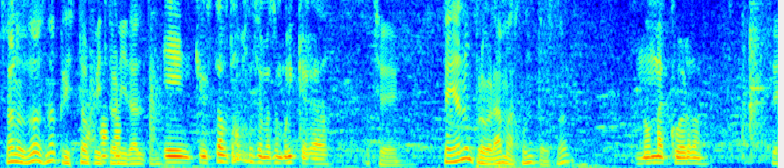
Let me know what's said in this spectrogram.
Son los dos, ¿no? Christoph y Ajá. Tony Dalton. Y Christoph también se me hace muy cagado. Sí. Tenían un programa juntos, ¿no? No me acuerdo. Sí.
